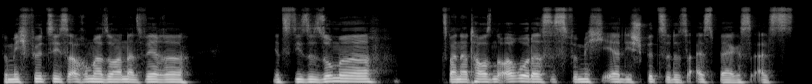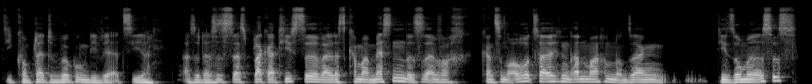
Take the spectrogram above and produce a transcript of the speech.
für mich fühlt sich es auch immer so an, als wäre jetzt diese Summe 200.000 Euro, das ist für mich eher die Spitze des Eisberges als die komplette Wirkung, die wir erzielen. Also das ist das Plakativste, weil das kann man messen. Das ist einfach, kannst du ein Eurozeichen dran machen und sagen, die Summe ist es.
